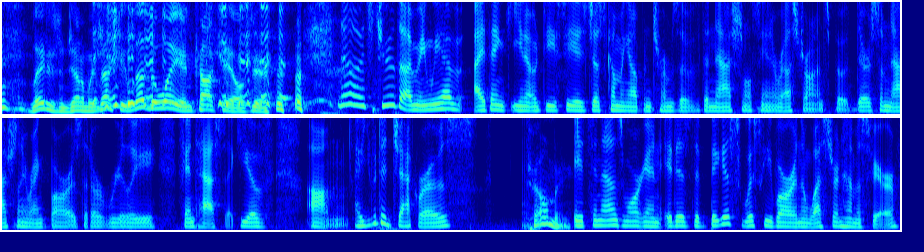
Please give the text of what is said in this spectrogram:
ladies and gentlemen, we've actually led the way in cocktails here. no, it's true though. I mean, we have. I think you know, DC is just coming up in terms of the national scene of restaurants, but there's some nationally ranked bars that are really fantastic. You have. Um, have you been to Jack Rose? Tell me. It's in Adams Morgan. It is the biggest whiskey bar in the Western Hemisphere.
